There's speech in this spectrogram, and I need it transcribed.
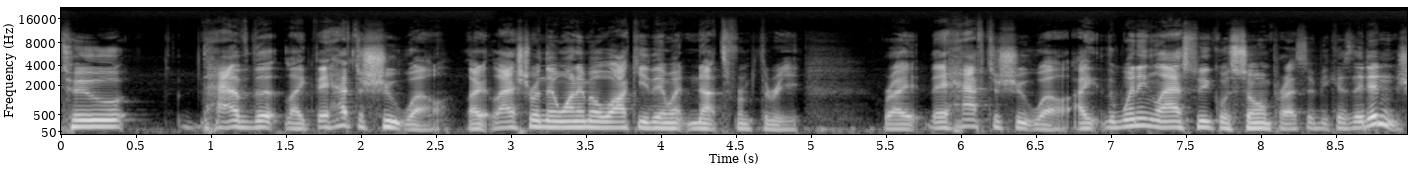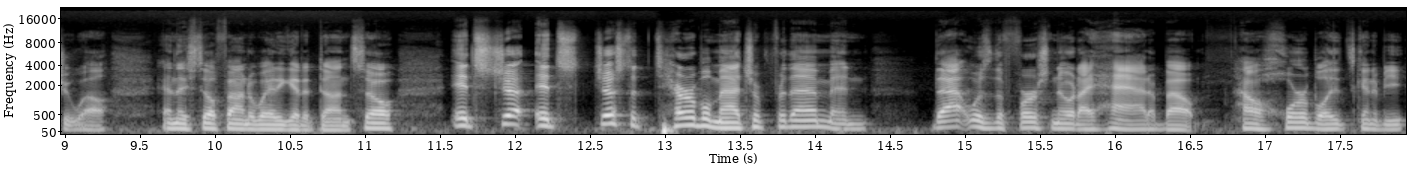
to have the like they have to shoot well. Like last year when they won in Milwaukee, they went nuts from three. Right, they have to shoot well. I, the winning last week was so impressive because they didn't shoot well, and they still found a way to get it done. So it's just it's just a terrible matchup for them, and that was the first note I had about how horrible it's going to be.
